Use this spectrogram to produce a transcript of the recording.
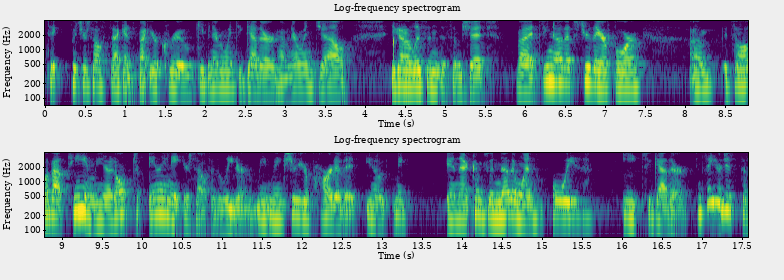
take put yourself second. It's about your crew, keeping everyone together, having everyone gel. You got to listen to some shit, but you know that's what you're there for. Um, it's all about team. You know, don't alienate yourself as a leader. Make, make sure you're part of it. You know, make and that comes to another one. Always eat together. And say you're just a,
